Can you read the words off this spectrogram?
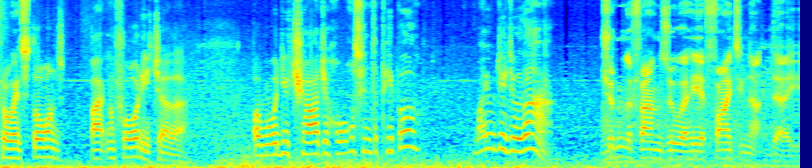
throwing stones back and forth each other. But would you charge a horse into people? Why would you do that? Shouldn't the fans who were here fighting that day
